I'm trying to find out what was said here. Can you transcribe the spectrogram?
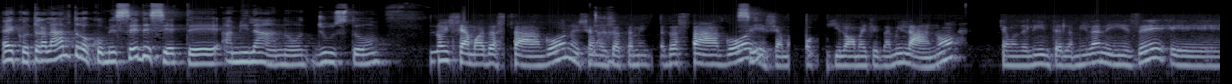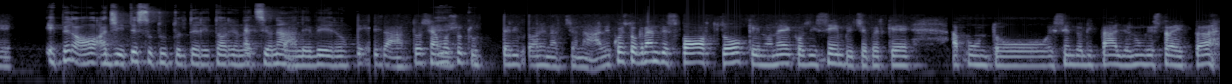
Ecco, tra l'altro come sede siete a Milano, giusto? Noi siamo ad Assago, noi siamo esattamente ad Assago Sì. e siamo a pochi chilometri da Milano, siamo nell'Inter milanese e E però agite su tutto il territorio nazionale, vero? Esatto, siamo su Ecco. tutto il territorio nazionale. Questo grande sforzo, che non è così semplice perché appunto essendo l'Italia lunga e stretta,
